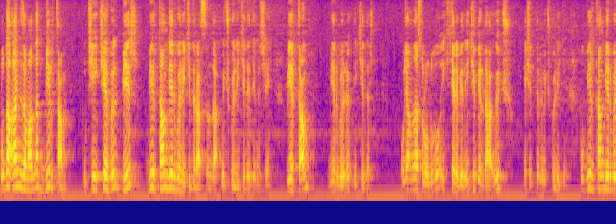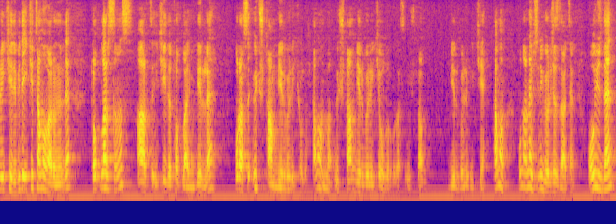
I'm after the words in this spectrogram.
Bu da aynı zamanda 1 tam. 2 2'ye böl 1. 1 tam 1 bölü 2'dir aslında. 3 bölü 2 dediğimiz şey. 1 tam 1 bölü 2'dir. Hocam nasıl oldu bu? 2 kere 1 2 1 daha 3 eşittir 3 bölü 2. Bu 1 tam 1 bölü 2 idi. Bir de 2 tamı var önünde. Toplarsınız artı 2'yi de toplayın 1 ile. Burası 3 tam 1 bölü 2 olur. Tamam mı? 3 tam 1 bölü 2 olur burası. 3 tam 1 bölü 2. Tamam. Bunların hepsini göreceğiz zaten. O yüzden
